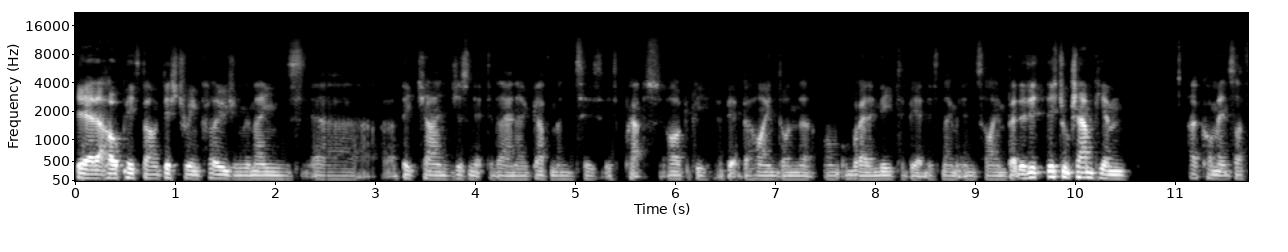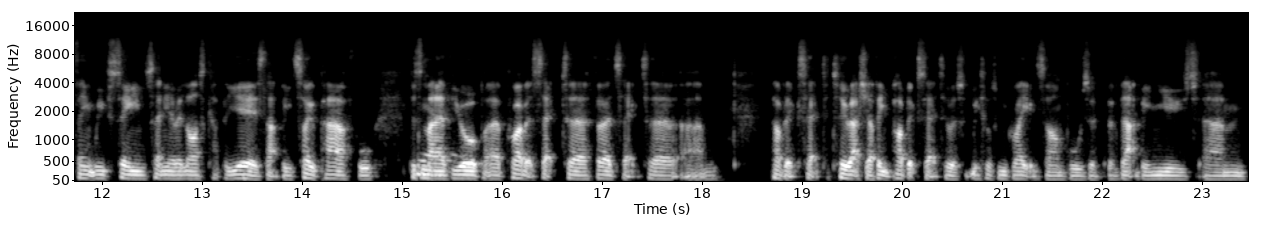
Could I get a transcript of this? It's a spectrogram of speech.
yeah that whole piece about digital inclusion remains uh, a big challenge isn't it today? I know government is, is perhaps arguably a bit behind on the on where they need to be at this moment in time. But the digital champion comments I think we've seen certainly over the last couple of years that be so powerful. Doesn't yeah. matter if you're uh, private sector, third sector, um, public sector too. Actually, I think public sector was, we saw some great examples of, of that being used um,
